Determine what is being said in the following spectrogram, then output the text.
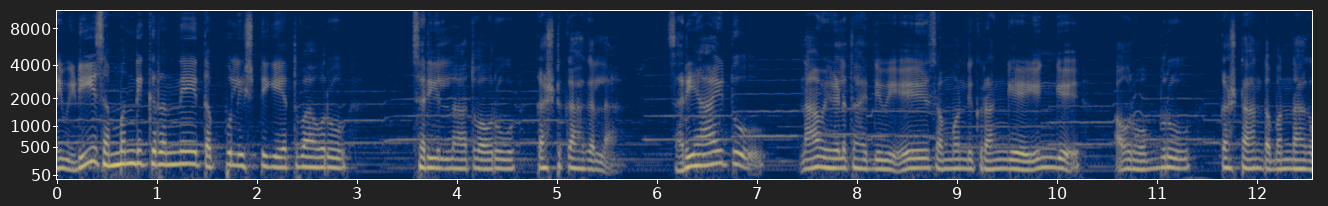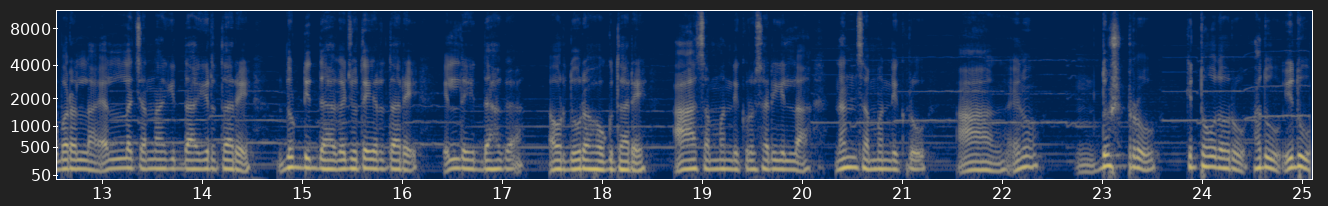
ನೀವು ಇಡೀ ಸಂಬಂಧಿಕರನ್ನೇ ತಪ್ಪು ಲಿಸ್ಟಿಗೆ ಅಥವಾ ಅವರು ಸರಿ ಇಲ್ಲ ಅಥವಾ ಅವರು ಕಷ್ಟಕ್ಕಾಗಲ್ಲ ಸರಿ ಆಯಿತು, ನಾವು ಹೇಳ್ತಾ ಇದ್ದೀವಿ, ಏ ಸಂಬಂಧಿಕರು ಹಂಗೆ, ಹಿಂಗೆ, ಅವರು ಒಬ್ಬರು ಕಷ್ಟ ಅಂತ ಬಂದಾಗ ಬರಲ್ಲ, ಎಲ್ಲ ಚೆನ್ನಾಗಿದ್ದಾಗಿರ್ತಾರೆ, ದುಡ್ಡಿದ್ದಾಗ ಜೊತೆ ಇರ್ತಾರೆ ಇಲ್ಲದೆ ಇದ್ದಾಗ ಅವ್ರು ದೂರ ಹೋಗ್ತಾರೆ ಆ ಸಂಬಂಧಿಕರು ಸರಿ ಇಲ್ಲ ನನ್ನ ಸಂಬಂಧಿಕರು, ಆ, ಏನು ದುಷ್ಟರು, ಕಿತ್ತೋದವರು, ಅದು, ಇದು.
